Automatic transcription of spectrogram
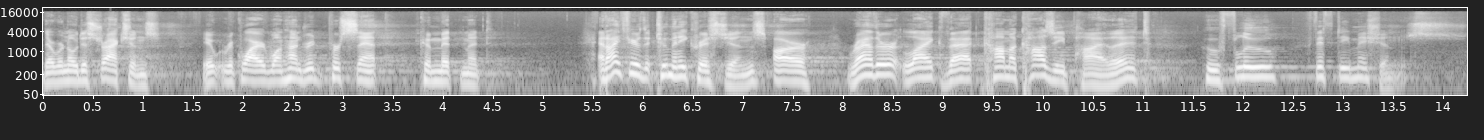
there were no distractions. It required 100% commitment. And I fear that too many Christians are rather like that kamikaze pilot who flew 50 missions.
